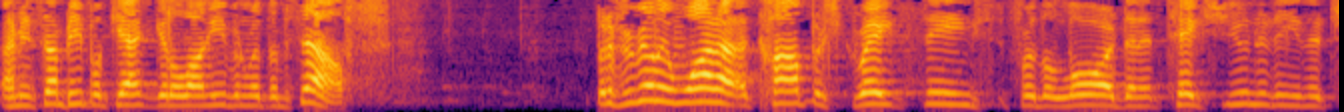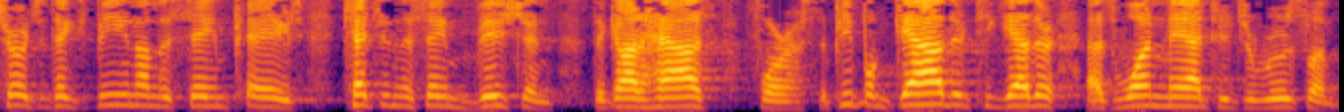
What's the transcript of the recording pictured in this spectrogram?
I mean, some people can't get along even with themselves. But if we really want to accomplish great things for the Lord, then it takes unity in the church. It takes being on the same page, catching the same vision that God has for us. The people gathered together as one man to Jerusalem.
